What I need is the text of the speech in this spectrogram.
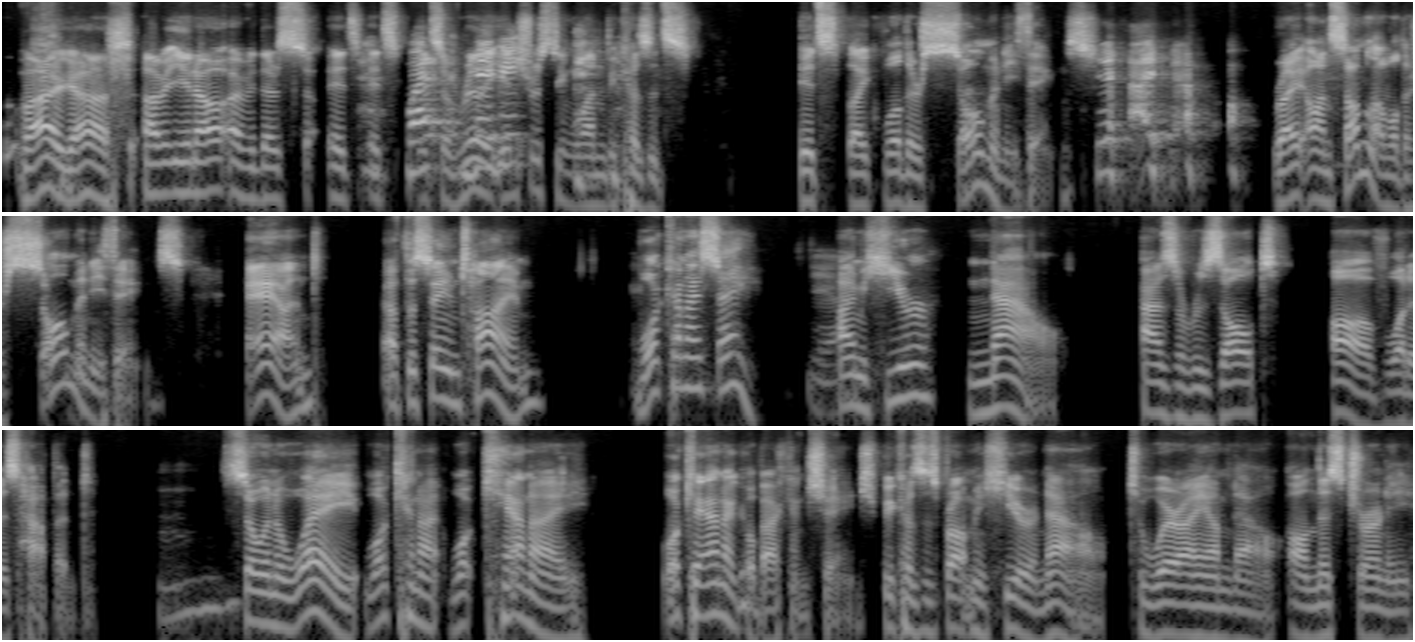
My gosh. I mean, you know, I mean, there's it's it's what, it's a really maybe... interesting one because it's it's like, well, there's so many things. Yeah, I know. Right. On some level, there's so many things. And at the same time, what can I say? Yeah. I'm here now as a result of what has happened. Mm-hmm. So in a way, what can I what can I what can I go back and change? Because it's brought me here now to where I am now on this journey.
